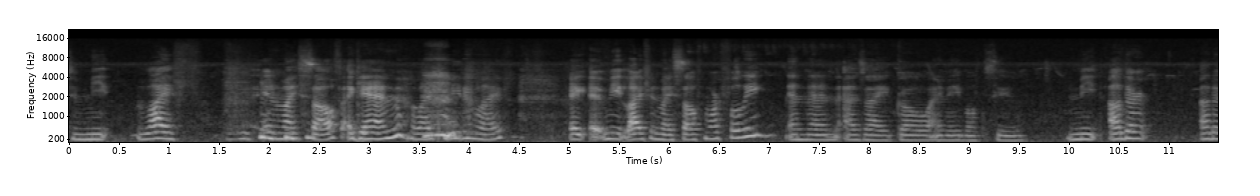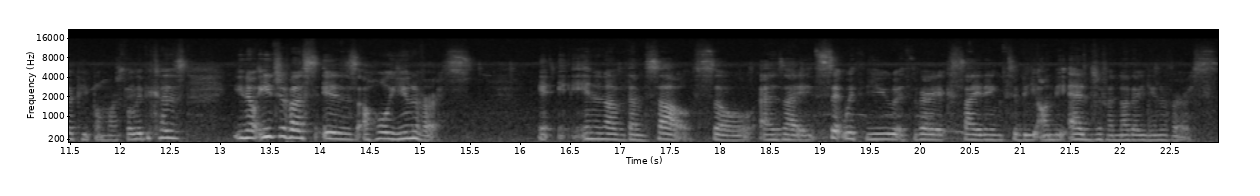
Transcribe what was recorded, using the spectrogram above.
to meet life in myself again, like meeting life. I, I meet life in myself more fully, and then as I go, I'm able to meet other other people more fully because you know each of us is a whole universe in, and of themselves. So as I sit with you, it's very exciting to be on the edge of another universe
